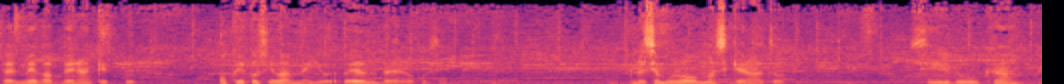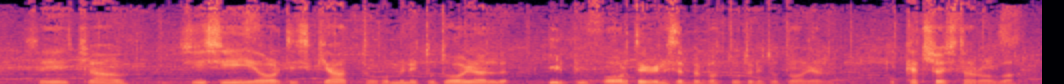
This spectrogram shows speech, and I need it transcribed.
Per me va bene anche qui. Ok, così va meglio. È bello così. Lo siamo l'uomo mascherato. Sì, Luca. Sì, ciao. Sì, sì, ora ti schiatto. Come nei tutorial, il più forte viene sempre battuto nei tutorial. Che cazzo è sta roba?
